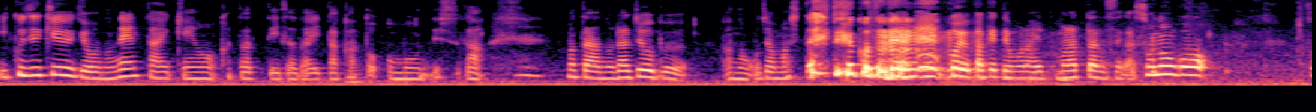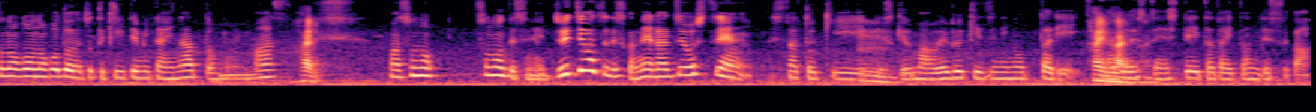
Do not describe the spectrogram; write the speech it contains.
育児休業のね体験を語っていただいたかと思うんですがまたあのラジオ部あのお邪魔したい ということで 声をかけてもらいもらったんですがその後その後のことをちょっと聞いてみたいなと思います。はい。まあ、そのそのですね11月ですかねラジオ出演した時ですけど、まあ、ウェブ記事に載ったりはいはいはい。ラジオ出演していただいたんですが、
